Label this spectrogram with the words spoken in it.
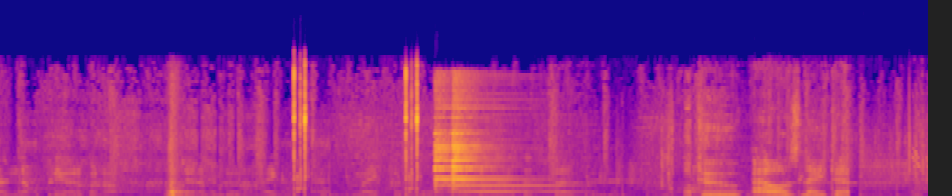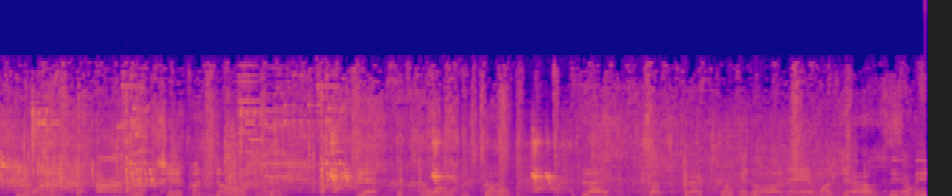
રેન્ડમ પ્લેયર કના. જેના વિડીયોને લાઈક નથી કરી લાઈક કરી દો અને ચેનલને સબસ્ક્રાઇબ કરી દો. Two hours later. ચલો ચલો એક આવ્યો છે. બંદો. લેટ્સ ગો મિત્રો. લાઈક સબસ્ક્રાઇબ ઠોકી દો અને મજા આવશે હવે.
